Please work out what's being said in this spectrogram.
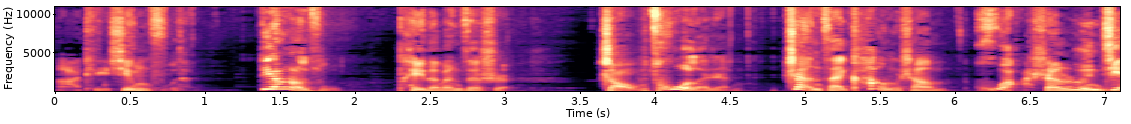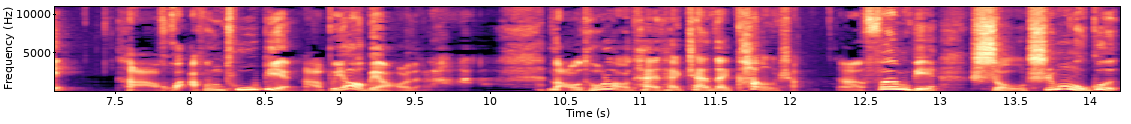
啊，挺幸福的。第二组配的文字是“找错了人”。站在炕上华山论剑，啊，画风突变啊，不要不要的了。老头老太太站在炕上啊，分别手持木棍，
